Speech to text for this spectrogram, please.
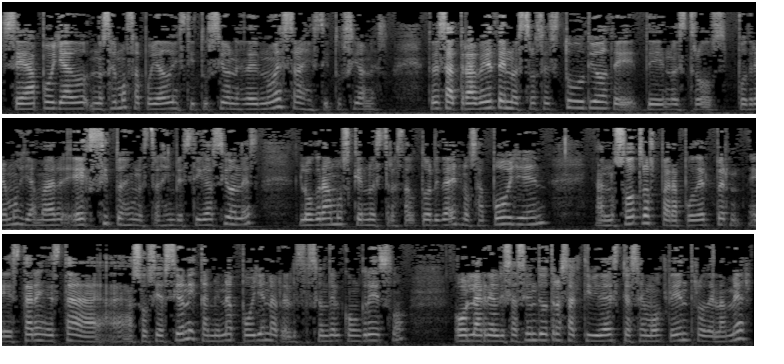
se ha apoyado, nos hemos apoyado instituciones, de nuestras instituciones. Entonces, a través de nuestros estudios, de, de nuestros, podremos llamar, éxitos en nuestras investigaciones, logramos que nuestras autoridades nos apoyen a nosotros para poder estar en esta asociación y también apoyen la realización del Congreso o la realización de otras actividades que hacemos dentro de la MER,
